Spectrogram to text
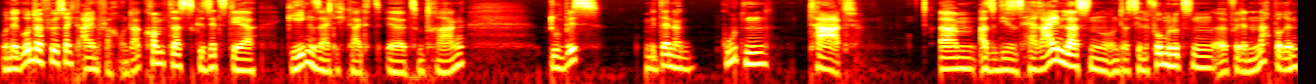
Und der Grund dafür ist recht einfach. Und da kommt das Gesetz der Gegenseitigkeit äh, zum Tragen. Du bist mit deiner guten Tat, ähm, also dieses Hereinlassen und das Telefon benutzen äh, für deine Nachbarin,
